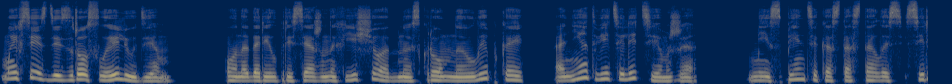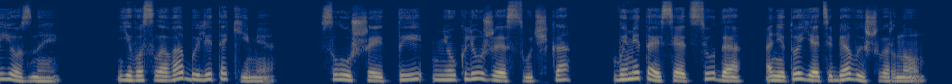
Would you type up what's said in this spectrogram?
Мы все здесь взрослые люди». Он одарил присяжных еще одной скромной улыбкой, они ответили тем же. Мисс Пентикост осталась серьезной. Его слова были такими. «Слушай, ты, неуклюжая сучка, выметайся отсюда, а не то я тебя вышвырну».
